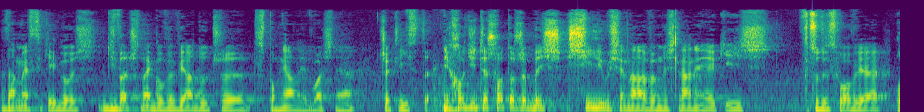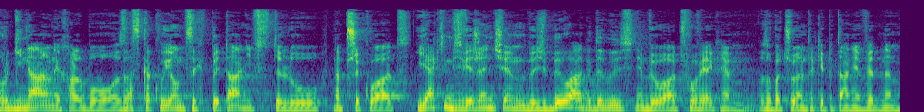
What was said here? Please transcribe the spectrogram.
zamiast jakiegoś dziwacznego wywiadu czy wspomnianej właśnie checklisty. Nie chodzi też o to, żebyś silił się na wymyślanie jakichś w cudzysłowie oryginalnych albo zaskakujących pytań w stylu na przykład jakim zwierzęciem byś była, gdybyś nie była człowiekiem? Zobaczyłem takie pytanie w jednym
